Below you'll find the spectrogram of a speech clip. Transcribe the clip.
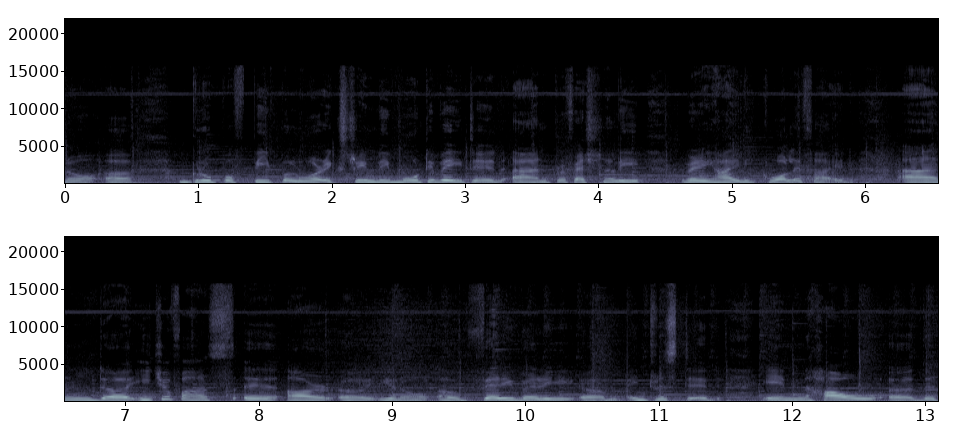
know, a group of people who are extremely motivated and professionally very highly qualified. And uh, each of us uh, are, uh, you know, uh, very, very um, interested in how uh, the,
